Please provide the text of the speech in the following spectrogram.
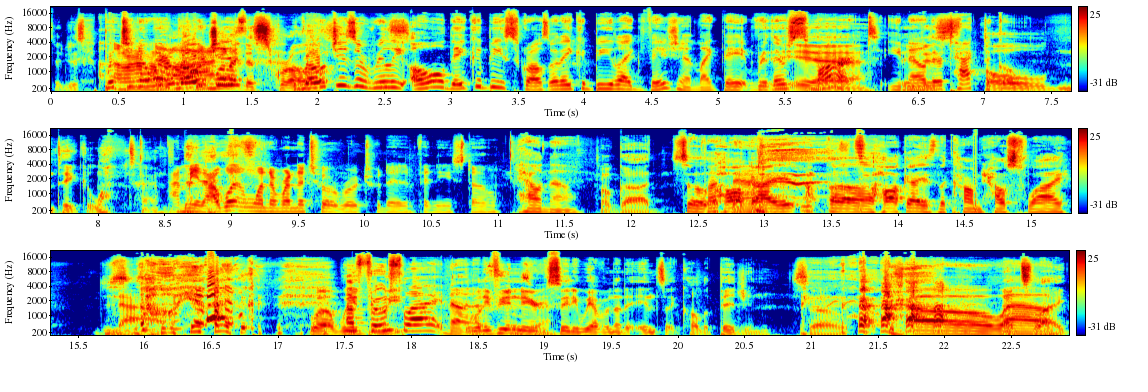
They're just. But you know what? know. Roaches, like the Skrulls. roaches are really old. They could be Skrulls or they could be like Vision. Like they, they're Yeah, smart. You know, they're just tactical. Old and take a long time. I mean, die. I wouldn't want to run into a roach with an infinity stone. Hell no. Oh God. So Fuck Hawkeye, uh, Hawkeye is the common housefly. Nah. well, we, a fruit we- fly? No. Well, if you're in New York that's City, we have another insect called a pigeon. So. Oh wow. that's like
